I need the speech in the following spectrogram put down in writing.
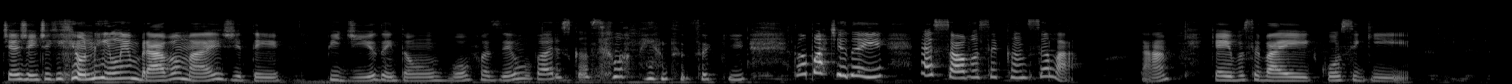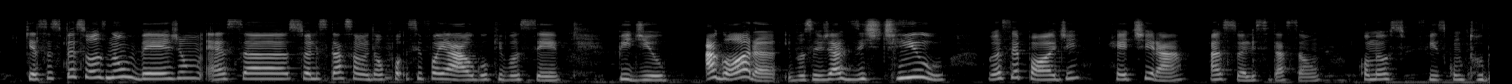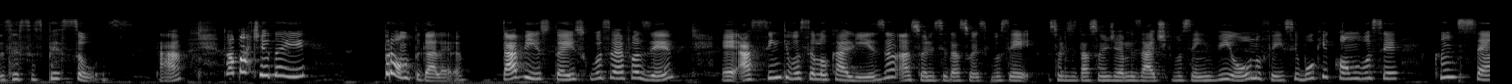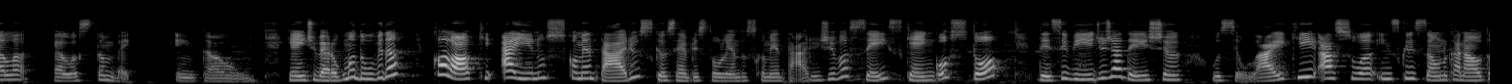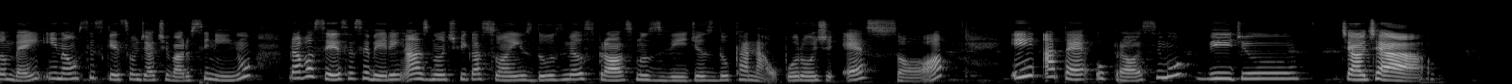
Tinha gente aqui que eu nem lembrava mais de ter pedido, então vou fazer vários cancelamentos aqui. Então, a partir daí, é só você cancelar tá? Que aí você vai conseguir que essas pessoas não vejam essa solicitação. Então, se foi algo que você pediu agora e você já desistiu, você pode retirar a solicitação, como eu fiz com todas essas pessoas, tá? Então, a partir daí, pronto, galera. Tá visto, é isso que você vai fazer. É, assim que você localiza as solicitações que você solicitações de amizade que você enviou no Facebook, como você cancela elas também. Então, quem tiver alguma dúvida, coloque aí nos comentários, que eu sempre estou lendo os comentários de vocês. Quem gostou desse vídeo já deixa o seu like, a sua inscrição no canal também e não se esqueçam de ativar o sininho para vocês receberem as notificações dos meus próximos vídeos do canal. Por hoje é só e até o próximo vídeo. Tchau, tchau!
